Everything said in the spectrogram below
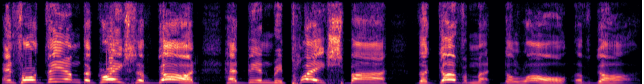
and for them the grace of God had been replaced by the government, the law of God.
